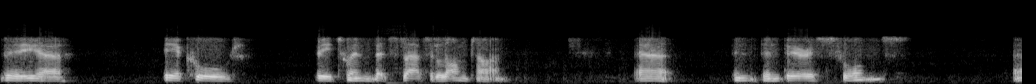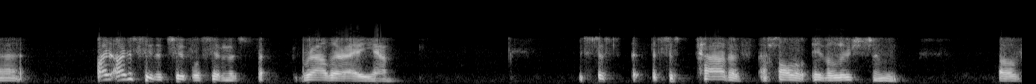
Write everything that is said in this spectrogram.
the uh, air cooled V twin that's lasted a long time uh, in, in, various forms. Uh, I, I, just see the two four seven as rather a um, it's just it's just part of a whole evolution of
